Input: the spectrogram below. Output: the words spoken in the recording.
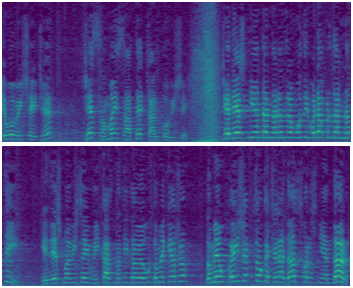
એવો વિષય છે જે સમય સાથે ચાલતો વિષય જે દેશની અંદર નરેન્દ્ર મોદી વડાપ્રધાન નથી એ દેશમાં વિષય વિકાસ નથી થયો એવું તમે કહો છો? તમે એવું કહી શકશો કે છેલ્લા દસ વર્ષની અંદર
